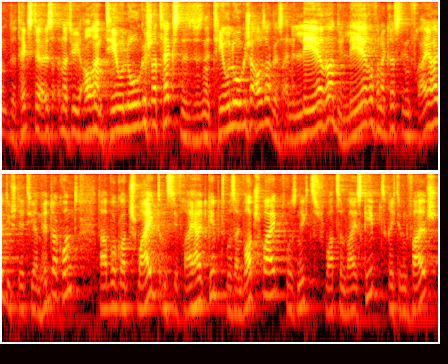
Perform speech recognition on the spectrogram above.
der Text, der ist natürlich auch ein theologischer Text, das ist eine theologische Aussage, das ist eine Lehre, die Lehre von der christlichen Freiheit, die steht hier im Hintergrund, da wo Gott schweigt, uns die Freiheit gibt, wo sein Wort schweigt, wo es nichts schwarz und weiß gibt, richtig und falsch.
